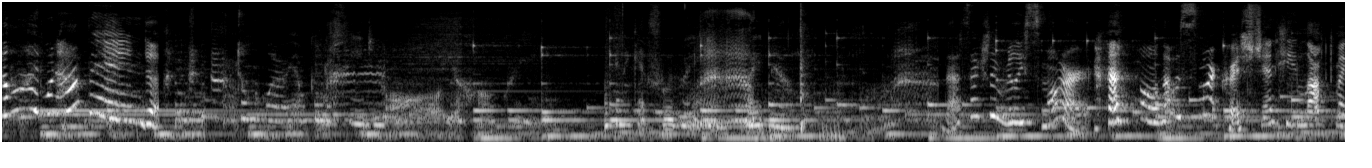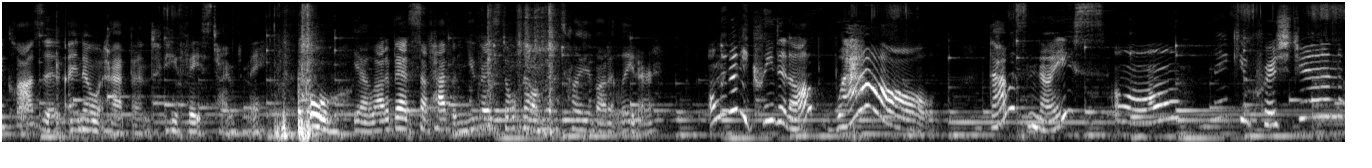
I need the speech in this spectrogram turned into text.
god, what happened? Don't worry, I'm gonna feed you. Oh, you're hungry. I'm gonna get food right now. That's actually really smart. oh, that was smart, Christian. He locked my closet. I know what happened. He FaceTimed me. Oh, yeah, a lot of bad stuff happened. You guys don't know. I'm gonna tell you about it later. Oh my god, he cleaned it up? Wow! That was nice. Oh, thank you, Christian.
